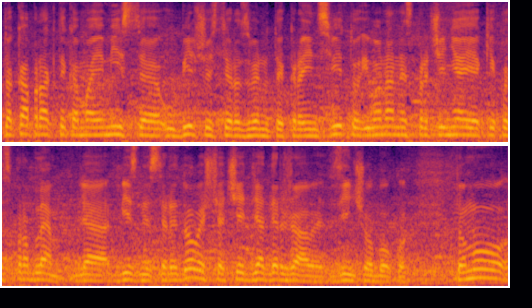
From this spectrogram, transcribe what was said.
Така практика має місце у більшості розвинутих країн світу, і вона не спричиняє якихось проблем для бізнес-середовища чи для держави з іншого боку. Тому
